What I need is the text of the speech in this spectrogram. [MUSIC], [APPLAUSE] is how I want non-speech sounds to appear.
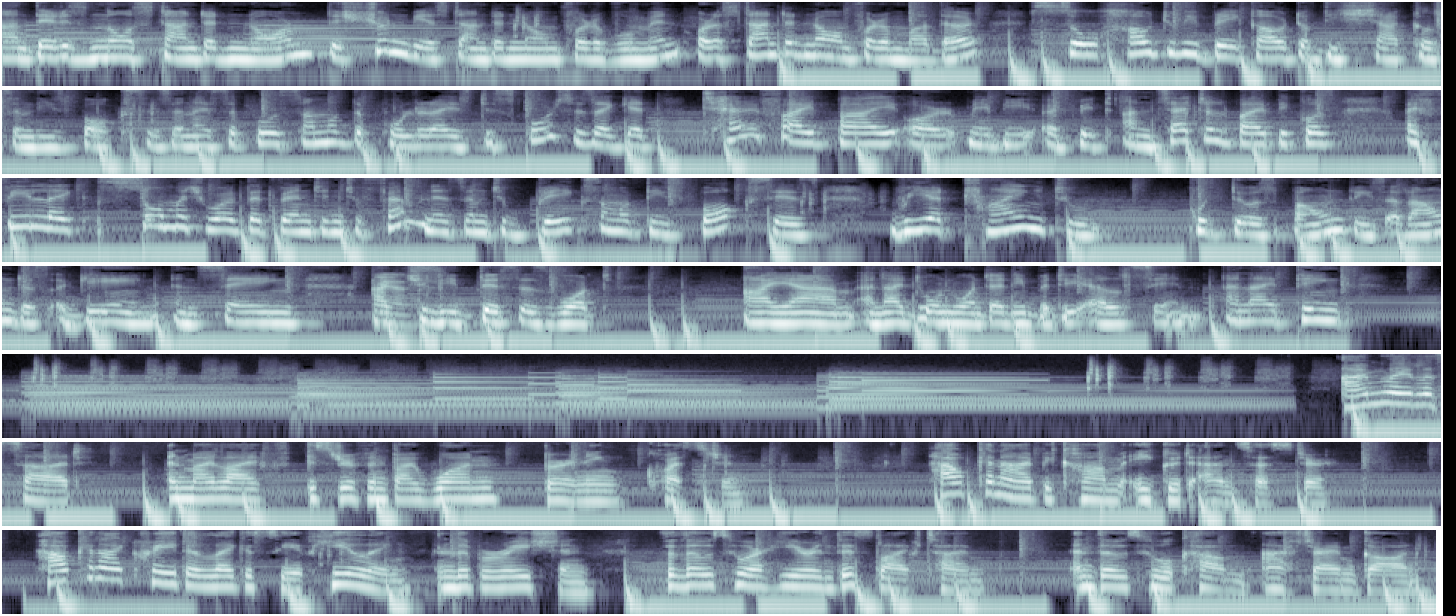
uh, there is no standard norm. There shouldn't be a standard norm for a woman or a standard norm for a mother. So, how do we break out of these shackles and these boxes? And I suppose some of the polarized discourses I get terrified by or maybe a bit unsettled by because I feel like so much work that went into feminism to break some of these boxes, we are trying to put those boundaries around us again and saying, actually, yes. this is what I am, and I don't want anybody else in. And I think I'm Layla Saad, and my life is driven by one burning question How can I become a good ancestor? How can I create a legacy of healing and liberation for those who are here in this lifetime and those who will come after I'm gone?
